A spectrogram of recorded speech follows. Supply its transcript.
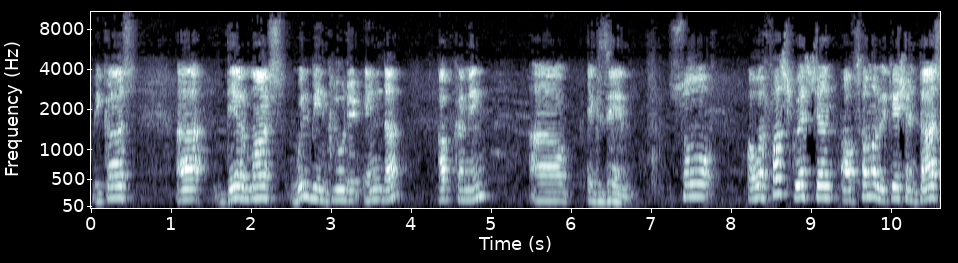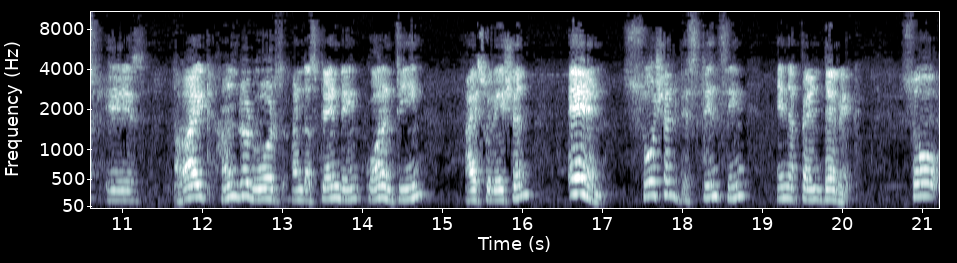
because uh, their marks will be included in the upcoming uh, exam. So our first question of summer vacation task is write 100 words understanding quarantine, isolation and social distancing in a pandemic. So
